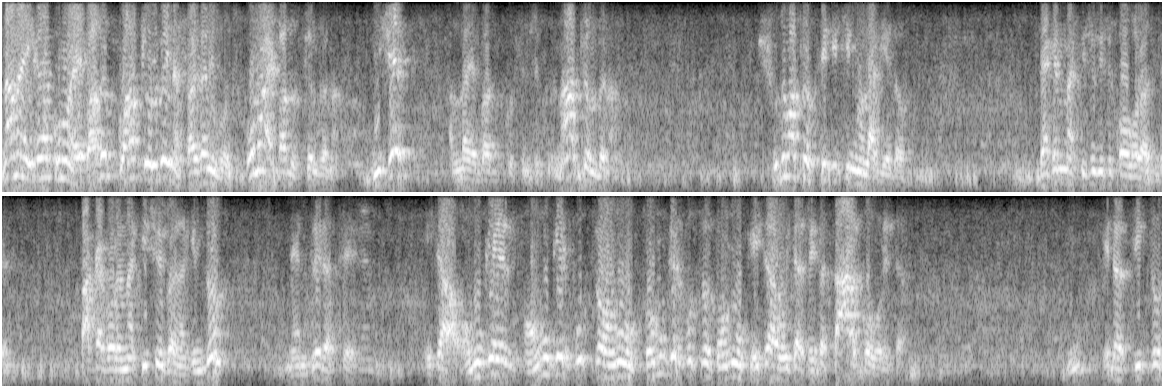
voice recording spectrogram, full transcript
না না, এখানে কোনো এবাদত করা চলবেই না সরকারি বলছে। কোনো এবাদত চলবে না। নিষেধ? আল্লাহ এবাদত করছেন না, চলবে না। শুধুমাত্র স্মৃতি চিহ্ন লাগিয়ে দাও। দেখেন না, কিছু কিছু কবর আছে। পাকা করে না, কিছুই করে না, কিন্তু নেমপ্লেট আছে। এটা অমুকের অমুকের পুত্র অমুক, তমুকের পুত্র তমুক, এটা, ওইটা, সেটা তার কবর এটা। এটা চিত্র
